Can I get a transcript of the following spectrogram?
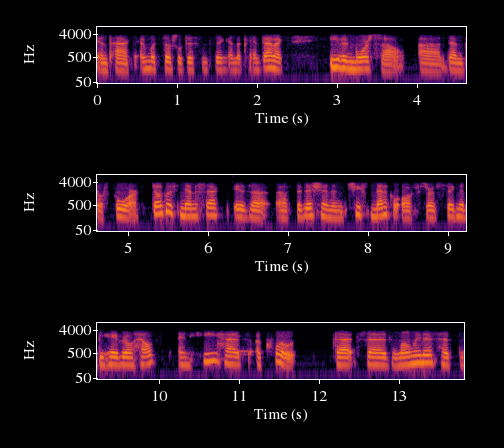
impact. And with social distancing and the pandemic, even more so uh, than before. Douglas Nemecek is a, a physician and chief medical officer of Cigna Behavioral Health, and he has a quote that says loneliness has the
